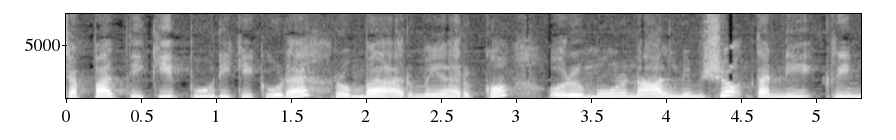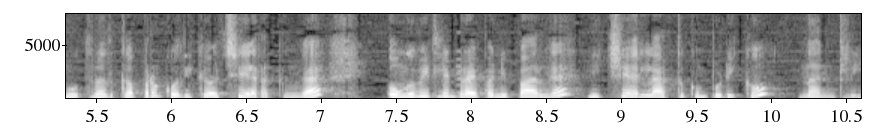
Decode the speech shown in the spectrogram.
சப்பாத்திக்கு பூரிக்கு கூட ரொம்ப அருமையாக இருக்கும். ஒரு மூணு நாலு நிமிஷம் தண்ணி க்ரீம் ஊற்றுனதுக்கப்புறம் கொதிக்க வச்சு இறக்குங்க. உங்கள் வீட்லேயும் ட்ரை பண்ணி பாருங்கள் நிச்சயம் எல்லாத்துக்கும் பிடிக்கும். நன்றி.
